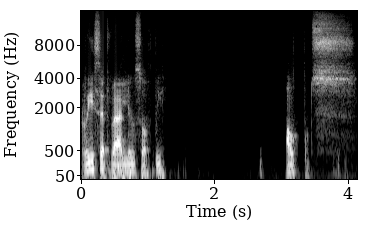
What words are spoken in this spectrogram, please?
reset values of the outputs.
